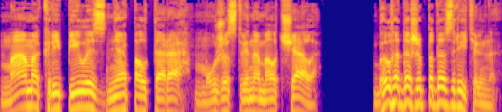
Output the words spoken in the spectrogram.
Мама крепилась дня полтора, мужественно молчала, было даже подозрительно.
